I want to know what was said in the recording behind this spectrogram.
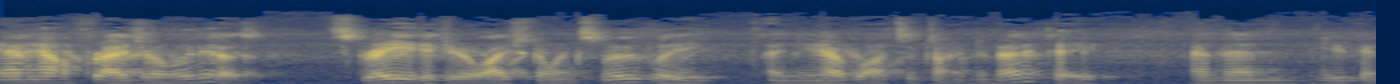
and how fragile it is. It's great if your life's going smoothly and you have lots of time to meditate, and then you can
